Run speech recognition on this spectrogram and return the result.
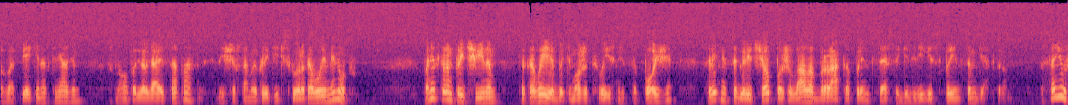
в опеке над князем снова подвергается опасности, да еще в самую критическую роковую минуту. По некоторым причинам, каковые, быть может, выяснится позже, советница горячо пожелала брака принцессы Гедвиги с принцем Гектором. Союз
